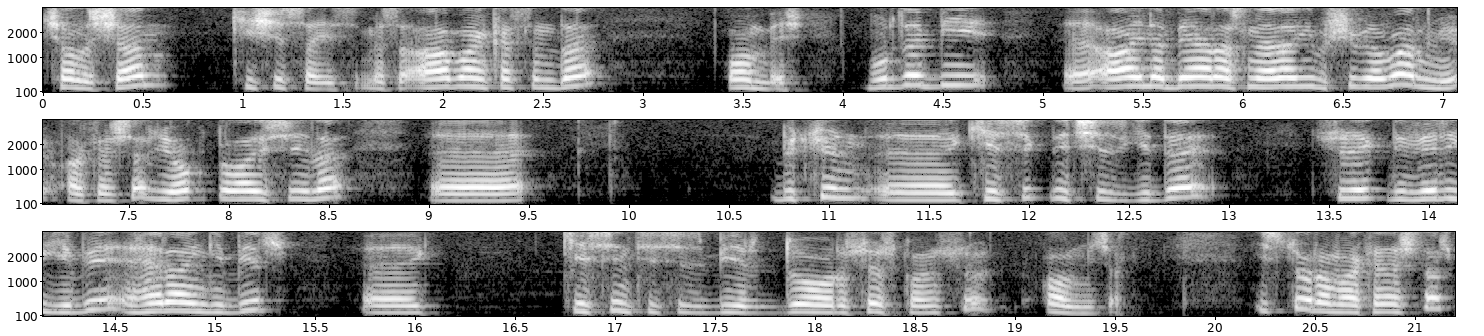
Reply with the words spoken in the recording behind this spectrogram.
çalışan kişi sayısı. Mesela A bankasında 15. Burada bir e, A ile B arasında herhangi bir şube var mı arkadaşlar? Yok. Dolayısıyla e, bütün e, kesikli çizgide sürekli veri gibi herhangi bir e, kesintisiz bir doğru söz konusu olmayacak. İstiyorum arkadaşlar.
